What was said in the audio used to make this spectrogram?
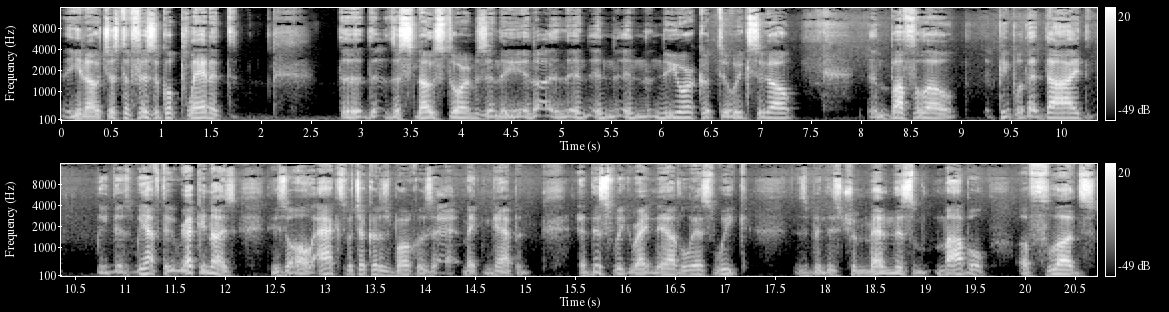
You know, just a physical planet. The, the, the snowstorms in the in, in, in, in New York two weeks ago, in Buffalo, people that died. We, we have to recognize these are all acts which HaKadosh Baruch Hu is uh, making happen. And this week, right now, the last week, there's been this tremendous marble of floods,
